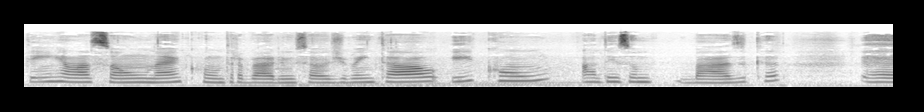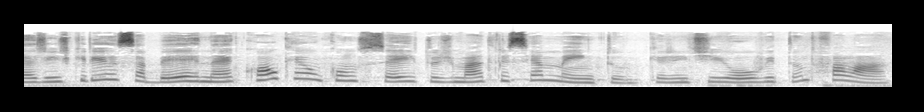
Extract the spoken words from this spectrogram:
tem relação né, com o trabalho em saúde mental e com a atenção básica. É, a gente queria saber, né, qual que é o conceito de matriciamento que a gente ouve tanto falar.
